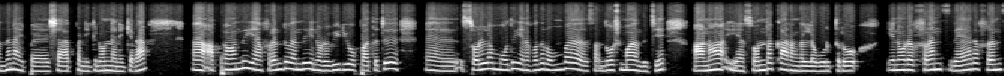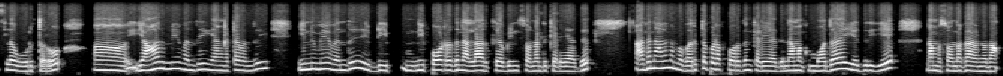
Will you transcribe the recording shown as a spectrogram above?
வந்து நான் இப்போ ஷேர் பண்ணிக்கணும்னு நினைக்கிறேன். அப்போ வந்து என் ஃப்ரெண்டு வந்து என்னோடய வீடியோ பார்த்துட்டு சொல்லும் போது எனக்கு வந்து ரொம்ப சந்தோஷமாக இருந்துச்சு. ஆனால் என் சொந்தக்காரங்களில் ஒருத்தரோ என்னோடய ஃப்ரெண்ட்ஸ் வேறு ஃப்ரெண்ட்ஸில் ஒருத்தரோ யாருமே வந்து என்கிட்ட வந்து இன்னுமே வந்து இப்படி நீ போடுறது நல்லா இருக்கு அப்படின்னு சொன்னது கிடையாது. அதனால நம்ம வருத்தப்பட போறதும் கிடையாது. நமக்கு மொத எதிரியே நம்ம சொந்தக்காரங்க தான்.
